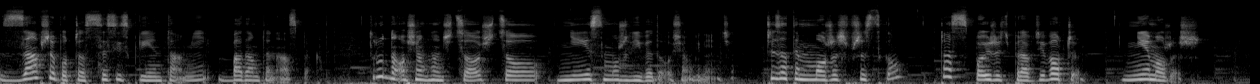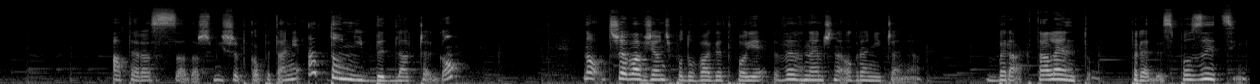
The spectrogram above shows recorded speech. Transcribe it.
Zawsze podczas sesji z klientami badam ten aspekt. Trudno osiągnąć coś, co nie jest możliwe do osiągnięcia. Czy zatem możesz wszystko? Czas spojrzeć prawdzie w oczy. Nie możesz. A teraz zadasz mi szybko pytanie: a to niby dlaczego? No, trzeba wziąć pod uwagę Twoje wewnętrzne ograniczenia brak talentu, predyspozycji.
